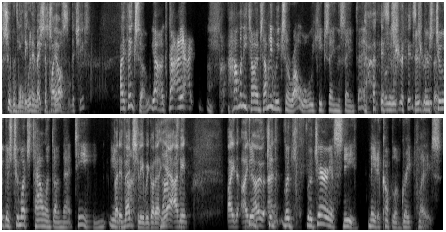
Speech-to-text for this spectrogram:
Super Bowl. Do you think they make the playoffs? Well. The Chiefs. I think so. Yeah. I, I, how many times, how many weeks in a row will we keep saying the same thing? it's there, true, there, there's too there's too much talent on that team. but know, eventually not, we got to. Yeah, I mean, I I to, know. To, and, L'Jarius Sneed made a couple of great plays.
